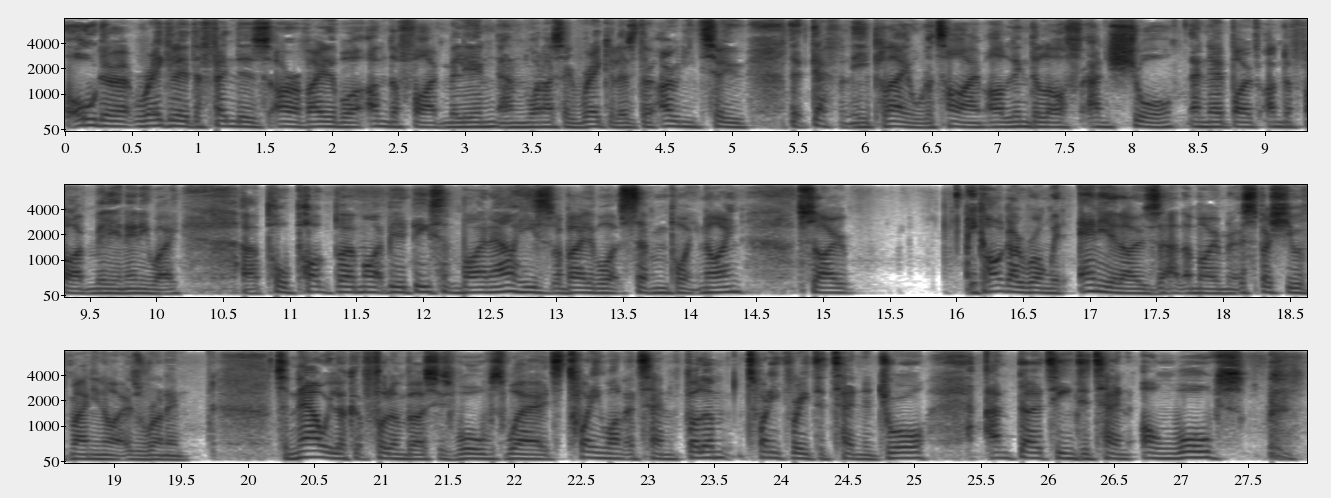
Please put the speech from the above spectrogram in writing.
All the regular defenders are available at under 5 million. And when I say regulars, the only two that definitely play all the time are Lindelof and Shaw, and they're both under 5 million anyway. Uh, Paul Pogba might be a decent buy now. He's available at 7.9. So he can't go wrong with any of those at the moment, especially with Man United's running. So now we look at Fulham versus Wolves, where it's 21 to 10 Fulham, 23 to 10 the draw, and 13 to 10 on Wolves.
